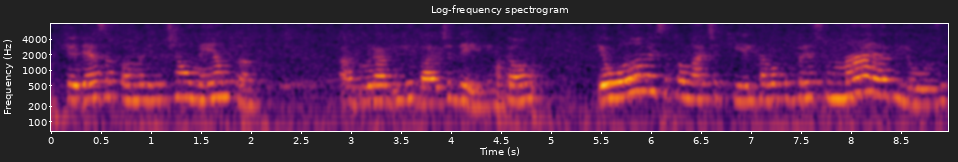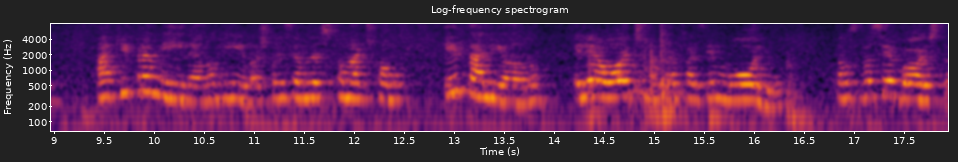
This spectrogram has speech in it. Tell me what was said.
porque dessa forma a gente aumenta a durabilidade dele. Então, eu amo esse tomate aqui, ele tava com preço maravilhoso. Aqui pra mim, né, no Rio, nós conhecemos esse tomate como italiano. Ele é ótimo para fazer molho. Então, se você gosta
